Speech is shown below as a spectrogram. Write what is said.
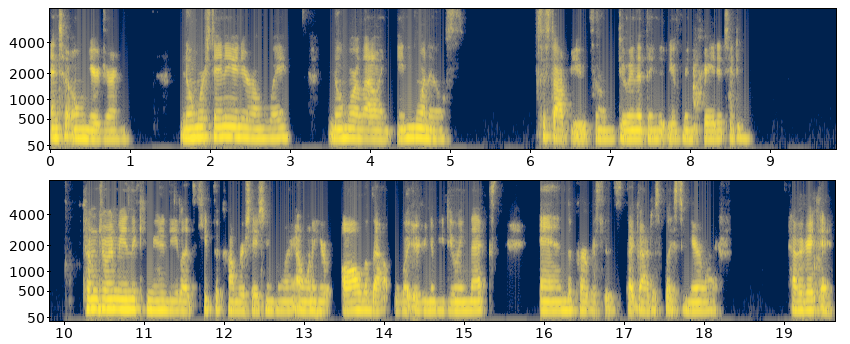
and to own your journey. No more standing in your own way. No more allowing anyone else to stop you from doing the thing that you've been created to do. Come join me in the community. Let's keep the conversation going. I want to hear all about what you're going to be doing next and the purposes that God has placed in your life. Have a great day.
